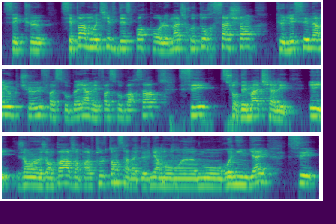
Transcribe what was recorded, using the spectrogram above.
c'est que c'est pas un motif d'espoir pour le match retour, sachant que les scénarios que tu as eu face au Bayern et face au Barça, c'est sur des matchs allés. Et j'en parle, j'en parle tout le temps, ça va devenir mon, euh, mon running gag. C'est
